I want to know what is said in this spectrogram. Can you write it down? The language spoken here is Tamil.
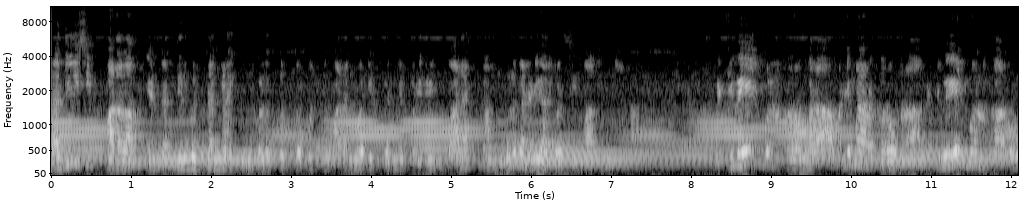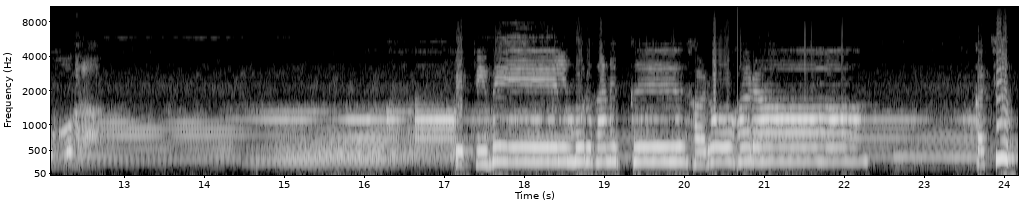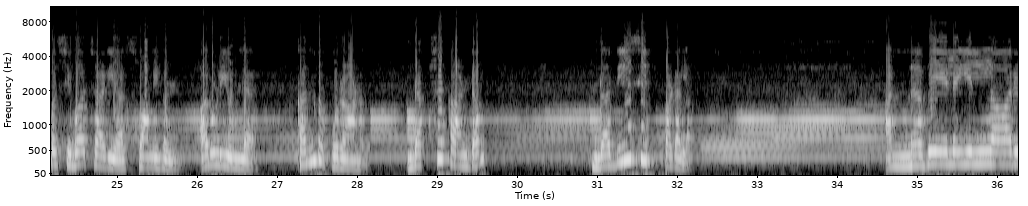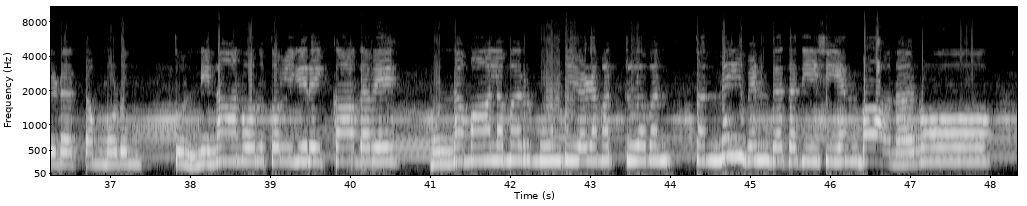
ரதீசி படலம் என்ற திருவிட்டங்களை உங்களுக்கு தொகுத்து வழங்குவதில் பெருமைப்படுகிறேன் வணக்கம் முருகனடியார்கள் சீமாசன் சொன்னார். வெற்றிவேல் கரோகரா அரோகரா வள்ளிமான கரோகரா வெற்றிவேல் கரோகரா. வெற்றிவேல் முருகனுக்கு ஹரோஹரா. கச்சியப்ப சிவாச்சாரியார் சுவாமிகள் அருளியுள்ள கந்த புராணம் தக்ஷ காண்டம் ததீசி படலம். அன்ன வேலையில் ஆரிடர் தம்மொடும் துன்னினான் ஒரு தொல்கிரைக்காகவே முன்னமாலமர் மூண்டு எழமற்று அவன் தன்னை வென்ற ததீசி என்பானரோ.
